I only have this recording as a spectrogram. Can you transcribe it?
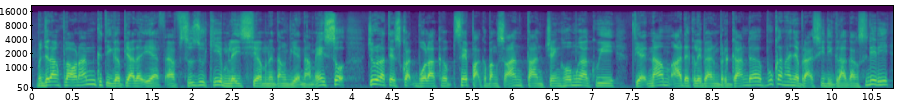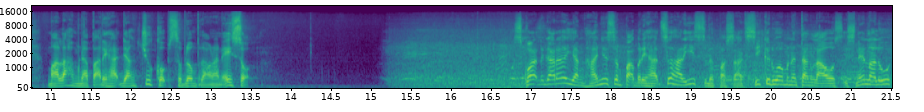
Menjelang perlawanan ketiga Piala AFF Suzuki Malaysia menentang Vietnam esok, jurulatih skuad bola ke sepak kebangsaan Tan Cheng Ho mengakui Vietnam ada kelebihan berganda bukan hanya beraksi di gelanggang sendiri, malah mendapat rehat yang cukup sebelum perlawanan esok. Skuad negara yang hanya sempat berehat sehari selepas aksi kedua menentang Laos Isnin lalu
